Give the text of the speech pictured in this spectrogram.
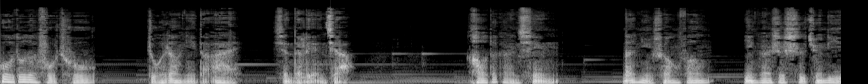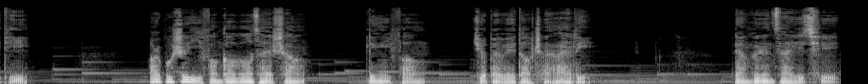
过多的付出，只会让你的爱显得廉价。好的感情，男女双方应该是势均力敌，而不是一方高高在上，另一方却卑微到尘埃里。两个人在一起，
